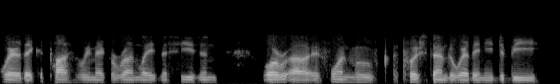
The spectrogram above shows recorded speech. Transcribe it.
where they could possibly make a run late in the season, or uh, if one move could push them to where they need to be.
